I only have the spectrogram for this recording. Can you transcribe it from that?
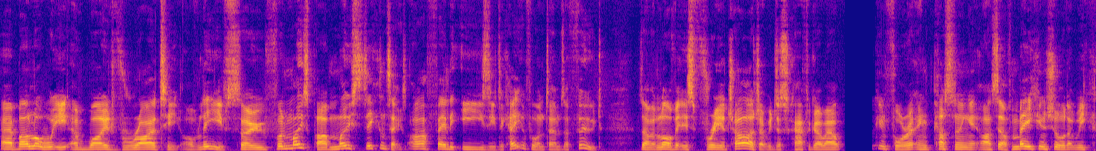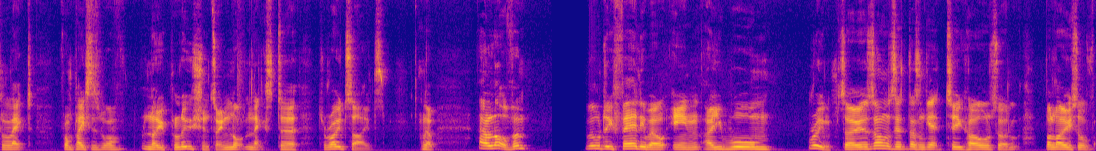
Uh, but a lot will eat a wide variety of leaves. So for the most part, most stick insects are fairly easy to cater for in terms of food. So a lot of it is free of charge that we just have to go out looking for it and customing it ourselves, making sure that we collect from places of no pollution, so not next to, to roadsides. So, and a lot of them will do fairly well in a warm room. So as long as it doesn't get too cold, sort of below sort of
